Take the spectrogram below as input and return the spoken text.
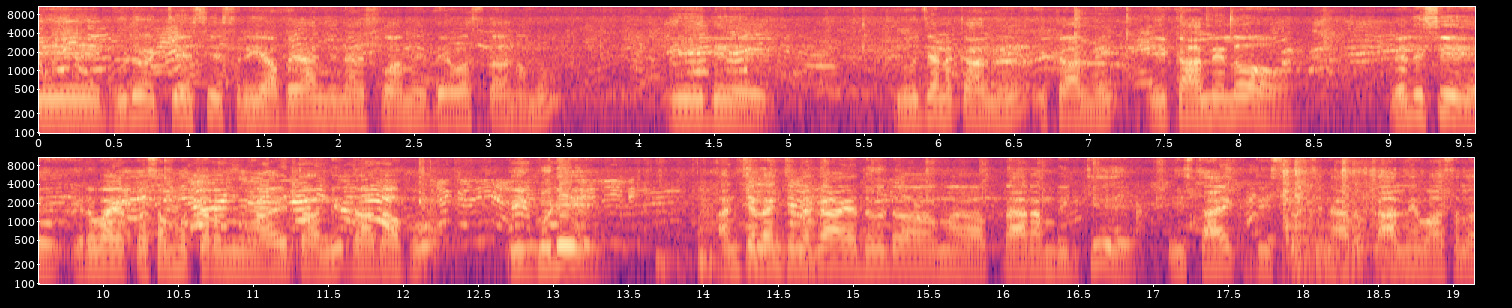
ఈ గుడి వచ్చేసి శ్రీ అభయాంజనేయ స్వామి దేవస్థానము. ఇది యువజన కాలనీ ఈ కాలనీ. ఈ కాలనీలో వెలిసి ఇరవై ఒక్క సంవత్సరం అవుతుంది దాదాపు. ఈ గుడి అంచెలంచెలుగా ఎదగడం ప్రారంభించి ఈ స్థాయికి తీసుకొచ్చినారు కాలనీ వాసుల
